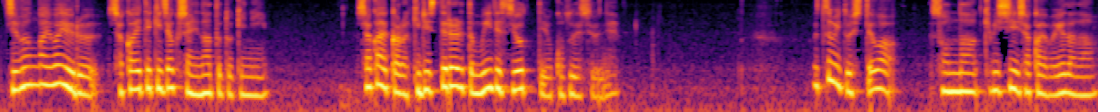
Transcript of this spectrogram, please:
自分がいわゆる社会的弱者になった時に社会から切り捨てられてもいいですよっていうことですよね。内海としてはそんな厳しい社会は嫌だな。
